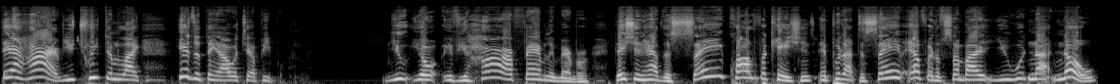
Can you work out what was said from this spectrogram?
they're hired. You treat them like. Here's the thing I would tell people: you, your, if you hire a family member, they should have the same qualifications and put out the same effort of somebody you would not know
